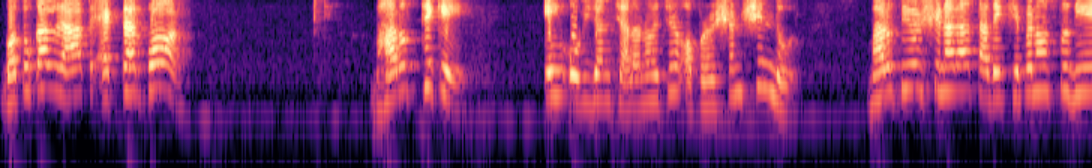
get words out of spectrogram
গতকাল রাত একটার পর ভারত থেকে এই অভিযান চালানো হয়েছে অপারেশন সিন্দুর। ভারতীয় সেনারা তাদের ক্ষেপণাস্ত্র দিয়ে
